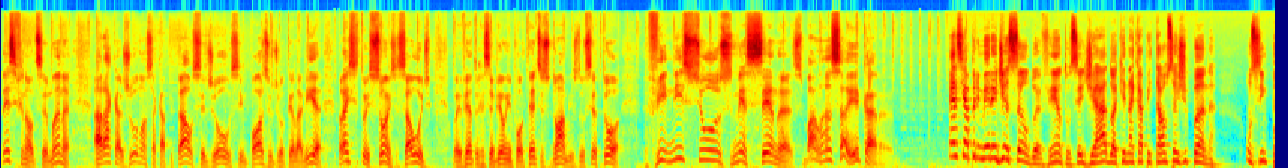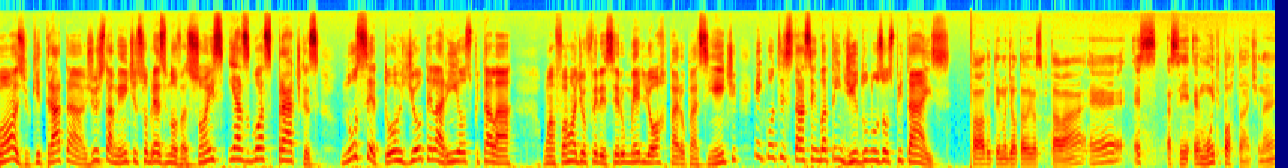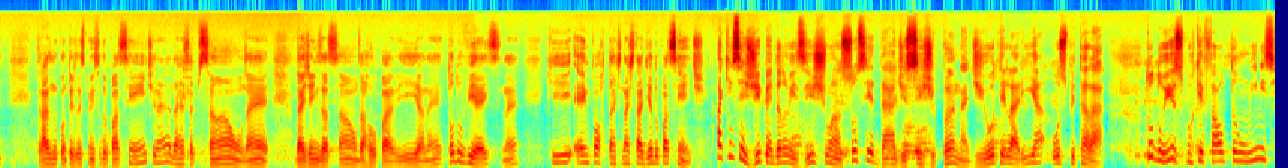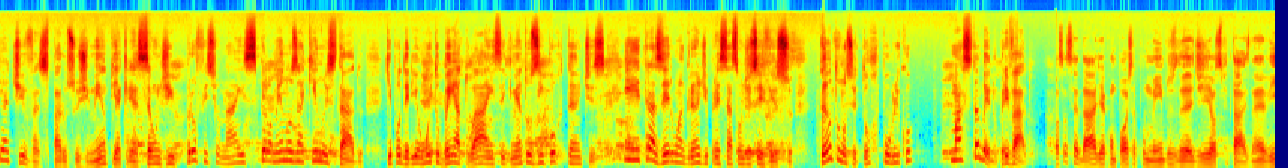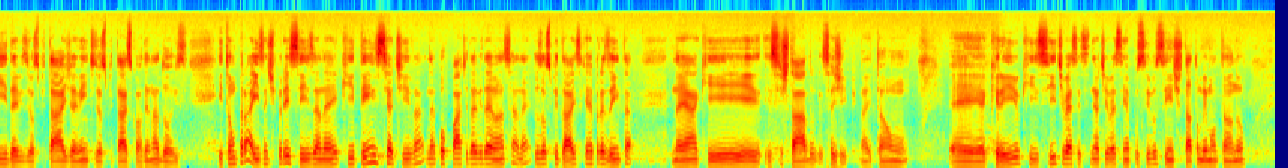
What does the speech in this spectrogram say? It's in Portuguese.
Nesse final de semana, Aracaju, nossa capital, sediou o simpósio de hotelaria para instituições de saúde. O evento recebeu importantes nomes do setor. Vinícius Mecenas. Balança aí, cara. Essa é a primeira edição do evento sediado aqui na capital sergipana. Um simpósio que trata justamente sobre as inovações e as boas práticas no setor de hotelaria hospitalar. Uma forma de oferecer o melhor para o paciente enquanto está sendo atendido nos hospitais falar do tema de hotelaria hospitalar é, é, assim, é muito importante, né? Traz no contexto da experiência do paciente, né? Da recepção, né? Da higienização, da rouparia, né? Todo o viés, né? Que é importante na estadia do paciente. Aqui em Sergipe ainda não existe uma sociedade sergipana de hotelaria hospitalar. Tudo isso porque faltam iniciativas para o surgimento e a criação de profissionais, pelo menos aqui no estado, que poderiam muito bem atuar em segmentos importantes e trazer uma grande prestação de serviço, tanto no setor público, mas também no privado. A sociedade é composta por membros de, hospitais, né? líderes de hospitais, gerentes de hospitais, coordenadores. Então, para isso, a gente precisa né, que tenha iniciativa né, por parte da liderança né, dos hospitais que representa né, aqui esse estado, Sergipe. Né? Então, é, creio que se tivesse essa iniciativa assim, é possível sim, a gente está também montando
